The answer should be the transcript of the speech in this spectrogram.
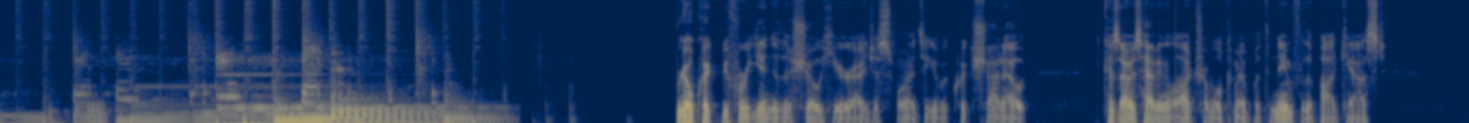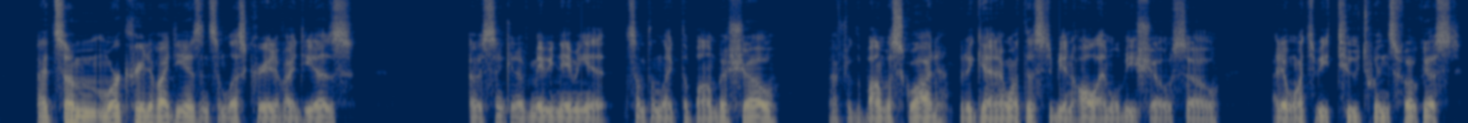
Real quick before we get into the show here, I just wanted to give a quick shout out because I was having a lot of trouble coming up with the name for the podcast. I had some more creative ideas and some less creative ideas. I was thinking of maybe naming it something like the Bomba Show after the Bomba Squad, but again, I want this to be an all MLB show, so I didn't want to be too Twins focused.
